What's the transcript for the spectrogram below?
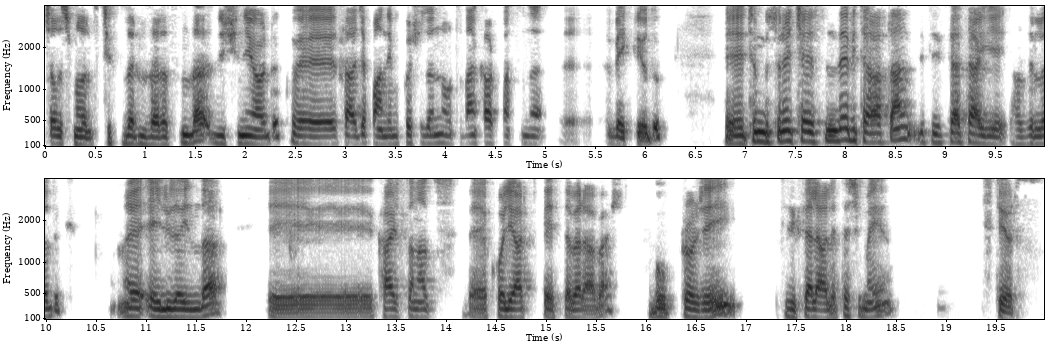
çalışmalarımız, çıktılarımız arasında düşünüyorduk ve sadece pandemi koşullarının ortadan kalkmasını e, bekliyorduk. E, tüm bu süreç içerisinde bir taraftan fiziksel sergi hazırladık. E, Eylül ayında e, Karşı Sanat ve Koli Art Space ile beraber bu projeyi fiziksel hale taşımayı istiyoruz.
